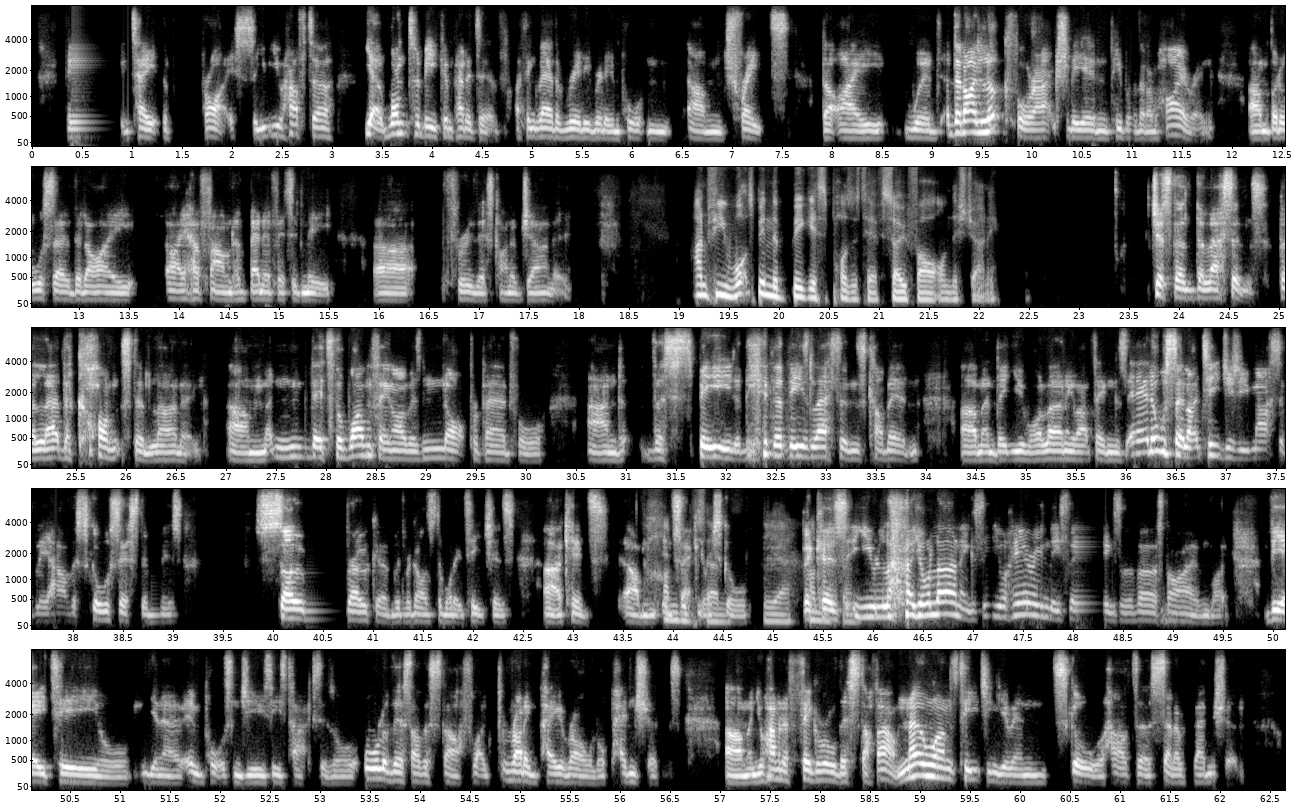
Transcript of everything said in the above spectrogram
dictate the price. So you, you have to yeah want to be competitive. I think they're the really really important um, traits that I would that I look for actually in people that I'm hiring, um, but also that I I have found have benefited me uh, through this kind of journey. And for you, what's been the biggest positive so far on this journey? Just the the lessons, the le- the constant learning. Um, it's the one thing I was not prepared for, and the speed that these lessons come in, um, and that you are learning about things. It also like teaches you massively how the school system is so broken with regards to what it teaches uh, kids um, in secondary school. Yeah, 100%. because you you're learning, you're hearing these things for the first time, like VAT or you know imports and duties taxes or all of this other stuff, like running payroll or pensions. Um, and you're having to figure all this stuff out. No one's teaching you in school how to set up a pension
